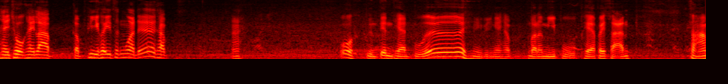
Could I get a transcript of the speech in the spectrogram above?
ให้โชคให้ลาบกับพี่เขาอีกสักงวดเด้อครับอะโอ้ตื่นเต้นแทนปู่เอ้ยนี่เป็นไงครับ บารมีปู่แผ่ไพศาลสาม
